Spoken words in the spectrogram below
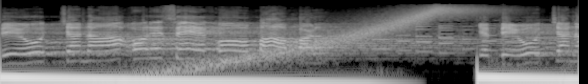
देव चना और से को पापड़। ये देव चना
